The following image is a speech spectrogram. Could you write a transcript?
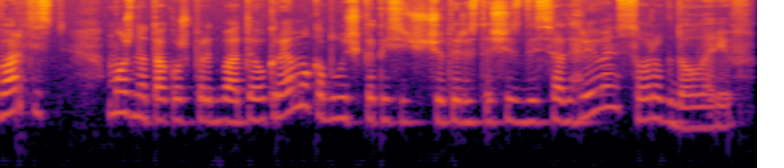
Вартість можна також придбати окремо. Каблучка 1460 гривень 40 доларів.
